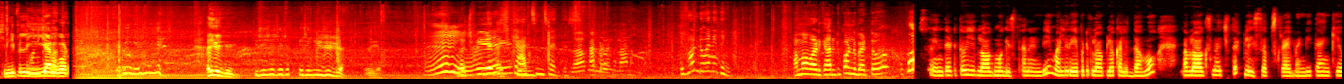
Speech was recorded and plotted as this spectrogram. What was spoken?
చిన్నపిల్ల ఇయ్య అనకూడదు అయ్యో, అయ్యో, అయ్యో. cats inside this. It won't do anything. అమ్మ వాడికి అరటి పండు పెట్టు సో ఇంతటితో ఈ వ్లాగ్ ముగిస్తానండి మళ్ళీ రేపటి వ్లాగ్లో కలుద్దాము నా వ్లాగ్స్ నచ్చితే ప్లీజ్ సబ్స్క్రైబ్ అండి థ్యాంక్ యూ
